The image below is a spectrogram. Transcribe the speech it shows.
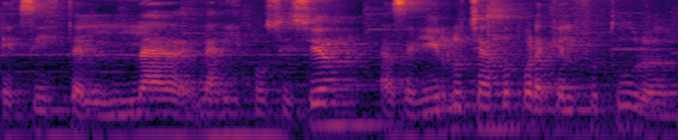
existe la, disposición a seguir luchando por aquel futuro.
